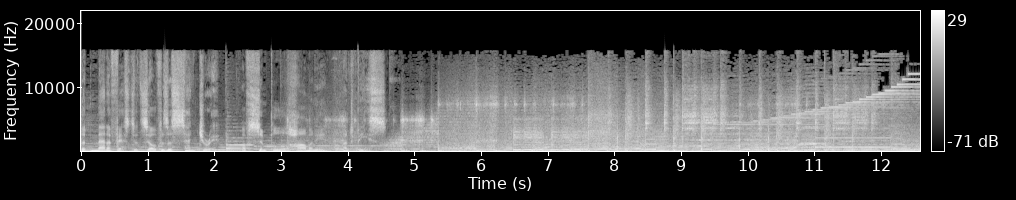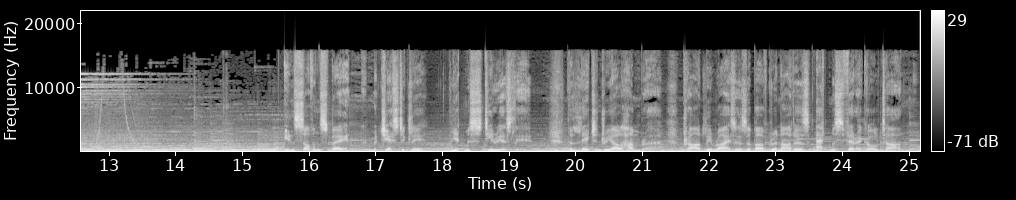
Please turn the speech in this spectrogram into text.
that manifests itself as a sanctuary of simple harmony and peace. In southern Spain, majestically yet mysteriously, the legendary Alhambra proudly rises above Granada's atmospheric old town.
